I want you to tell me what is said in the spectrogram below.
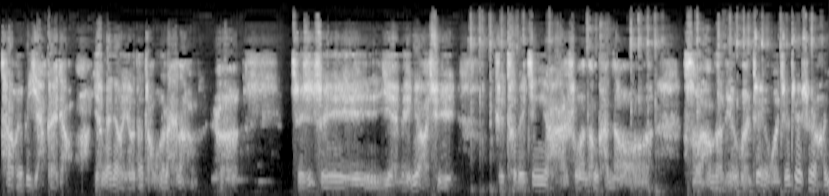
他会被掩盖掉啊，掩盖掉以后他找不回来了啊。所以，所以也没必要去。是特别惊讶，说能看到死亡的灵魂，这个我觉得这事很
